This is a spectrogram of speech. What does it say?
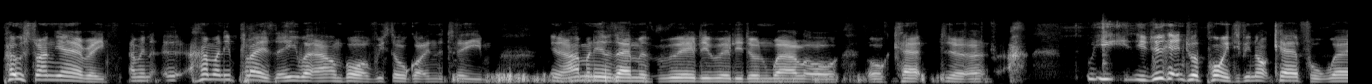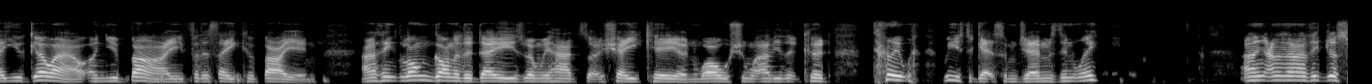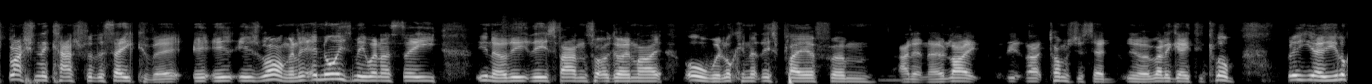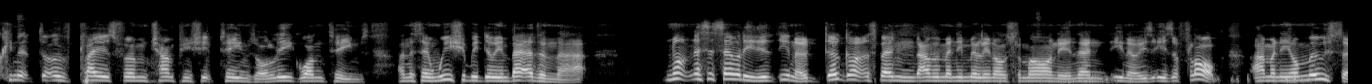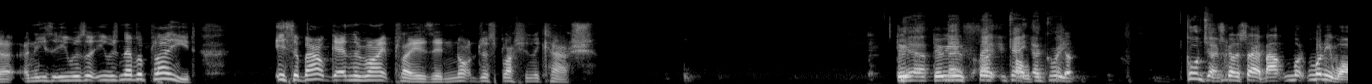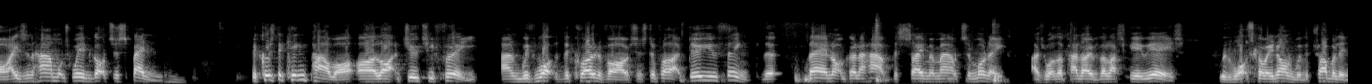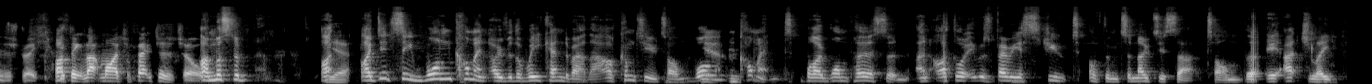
post Ranieri, I mean, uh, how many players that he went out on board have we still got in the team? You know, how many of them have really, really done well or or kept? Uh, you, you do get into a point if you're not careful where you go out and you buy for the sake of buying. And I think long gone are the days when we had sort of Shaky and Walsh and what have you that could. we used to get some gems, didn't we? And, and I think just splashing the cash for the sake of it i- i- is wrong. And it annoys me when I see, you know, the, these fans sort of going like, "Oh, we're looking at this player from I don't know, like like Tom's just said, you know, a relegated club." But you know, you're looking at sort of players from Championship teams or League One teams, and they're saying we should be doing better than that. Not necessarily, you know. Don't go out and spend however many million on Slimani, and then you know he's, he's a flop. How many on Musa, and he's he was he was never played. It's about getting the right players in, not just splashing the cash. Do, Yeah, do no, you think? I- okay, oh, agree. Go on, I was going to say about money wise and how much we've got to spend. Because the King Power are like duty free, and with what the coronavirus and stuff like that, do you think that they're not going to have the same amount of money as what they've had over the last few years with what's going on with the travel industry? Do you think that might affect us at all? I must have. I, Yeah. I did see one comment over the weekend about that. I'll come to you, Tom. One comment by one person, and I thought it was very astute of them to notice that, Tom. That it actually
